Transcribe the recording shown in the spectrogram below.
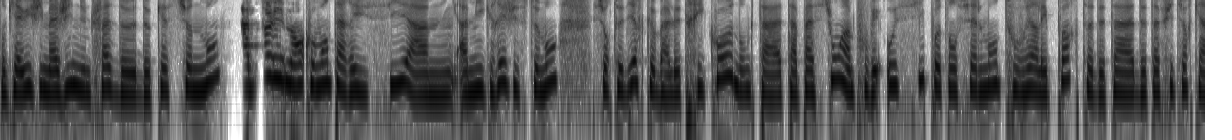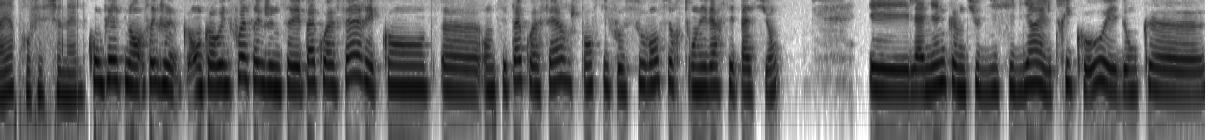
Donc il y a eu, j'imagine, une phase de, de questionnement Absolument. Comment tu as réussi à, à, migrer justement sur te dire que bah, le tricot, donc ta, ta passion, hein, pouvait aussi potentiellement t'ouvrir les portes de ta, de ta future carrière professionnelle? Complètement. C'est que je, encore une fois, c'est que je ne savais pas quoi faire et quand euh, on ne sait pas quoi faire, je pense qu'il faut souvent se retourner vers ses passions. Et la mienne, comme tu le dis si bien, est le tricot. Et donc, euh,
